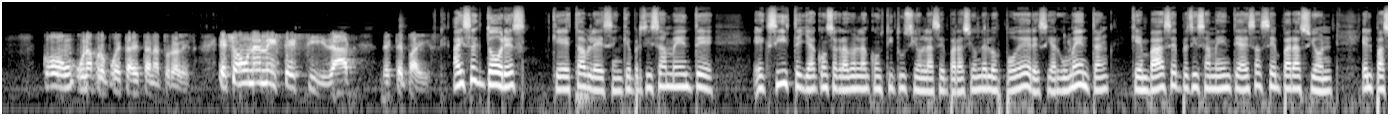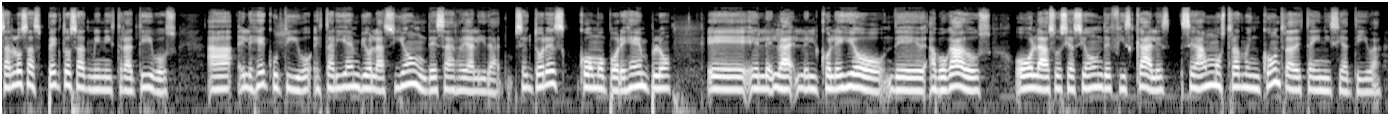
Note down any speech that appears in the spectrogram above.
con una propuesta de esta naturaleza. Eso es una necesidad de este país. Hay sectores que establecen que precisamente existe ya consagrado en la Constitución la separación de los poderes y argumentan que en base precisamente a esa separación, el pasar los aspectos administrativos al Ejecutivo estaría en violación de esa realidad. Sectores como, por ejemplo, eh, el Colegio de Abogados o la Asociación de Fiscales se han mostrado en contra de esta iniciativa.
